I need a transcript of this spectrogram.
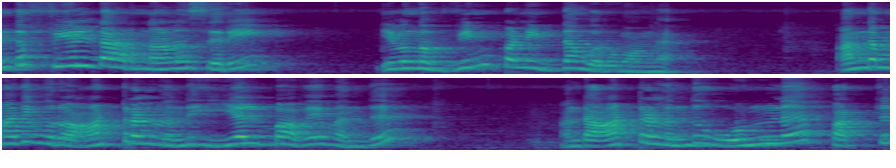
எந்த ஃபீல்டாக இருந்தாலும் சரி இவங்க வின் பண்ணிட்டு தான் வருவாங்க. அந்த மாதிரி ஒரு ஆற்றல் வந்து இயல்பாகவே வந்து அந்த ஆற்றல் வந்து ஒன்று பத்து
